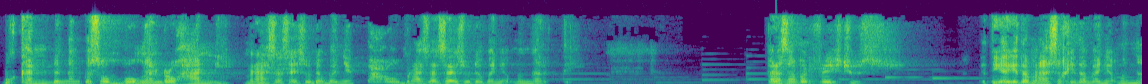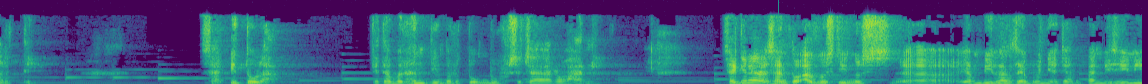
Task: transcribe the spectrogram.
Bukan dengan kesombongan rohani. Merasa saya sudah banyak tahu, merasa saya sudah banyak mengerti. Para sahabat Yesus, ketika kita merasa kita banyak mengerti, saat itulah kita berhenti bertumbuh secara rohani. Saya kira Santo Agustinus uh, yang bilang saya punya catatan di sini.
